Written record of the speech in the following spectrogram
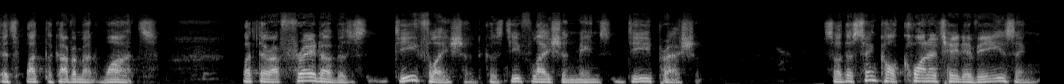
It's what the government wants. What they're afraid of is deflation, because deflation means depression. So this thing called quantitative easing,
